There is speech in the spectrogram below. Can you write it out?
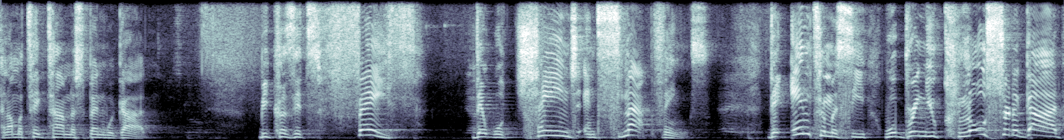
and I'm gonna take time to spend with God. Because it's faith that will change and snap things. The intimacy will bring you closer to God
